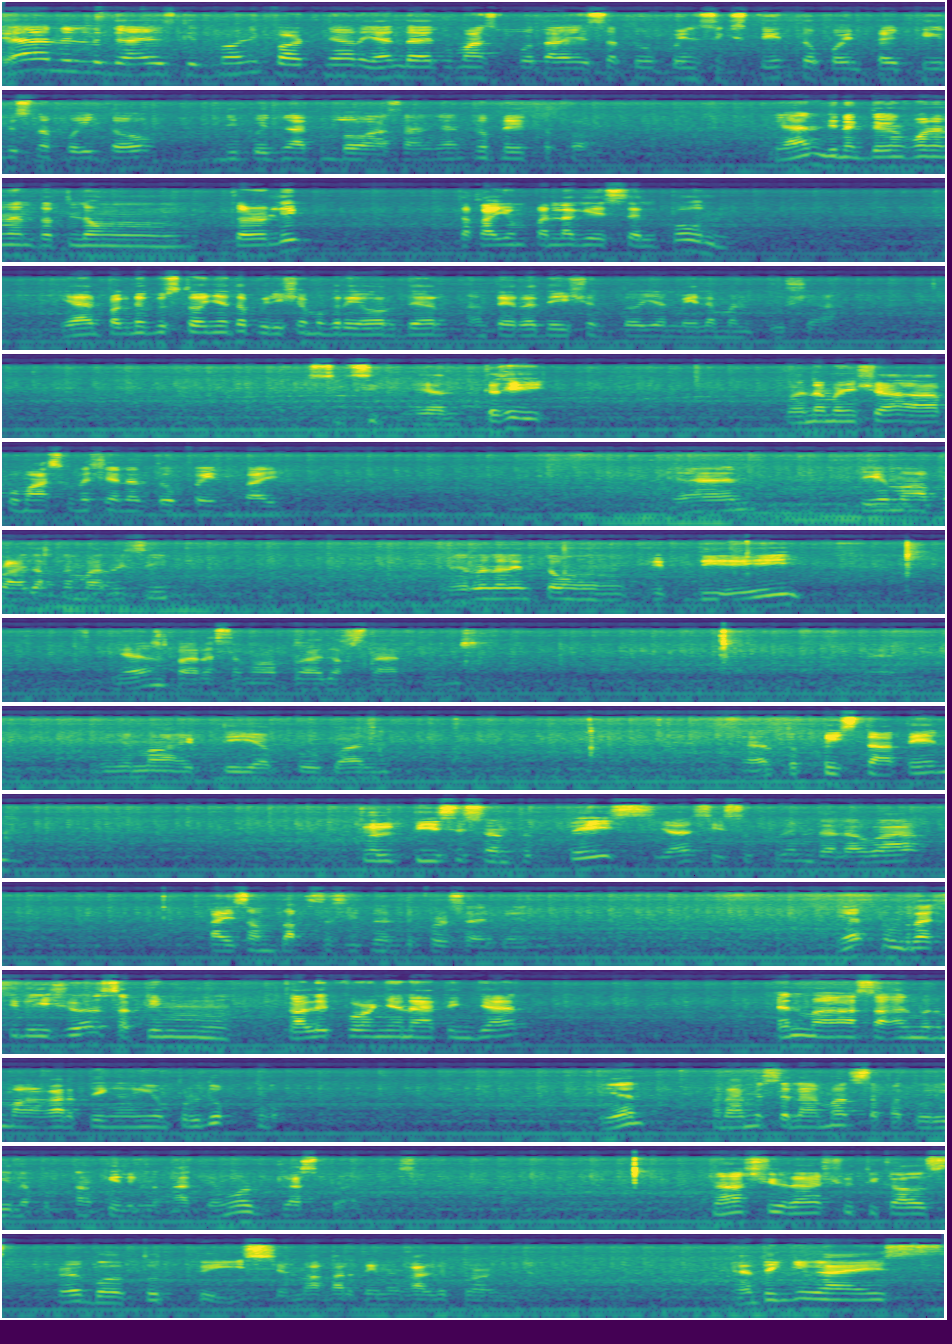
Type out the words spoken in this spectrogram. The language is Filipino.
Yan, hello guys. Good morning partner. Yan, dahil pumasok po tayo sa 2.16, 2.5 kilos na po ito. Hindi pwede natin bawasan. Yan, kompleto po. Yan, dinagdagan ko na ng tatlong curlip. Taka yung panlagay cellphone. Yan, pag nagustuhan niya to, pwede siya mag-reorder. Anti-radiation to. Yan, may laman po siya. Sisik. Yan, kasi ano naman siya, ah, pumasok na siya ng 2.5. Yan. Ito yung mga product na ma-receive. Meron na rin tong FDA. Yan, para sa mga products natin. Yan. Yung mga FDA approval. Yan, toothpaste natin. 12 pieces ng toothpaste. Yan, si Supreme, dalawa. Kaya isang box na si 24-7. Yan, congratulations sa Team California natin dyan. Yan, maasahan mo na makakarating ang iyong produkto. Yan, maraming salamat sa patuloy na pagtangkilik ng ating world class products. Naturaceuticals Herbal Toothpaste. Yan, makakarating ng California. Yan, thank you guys.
